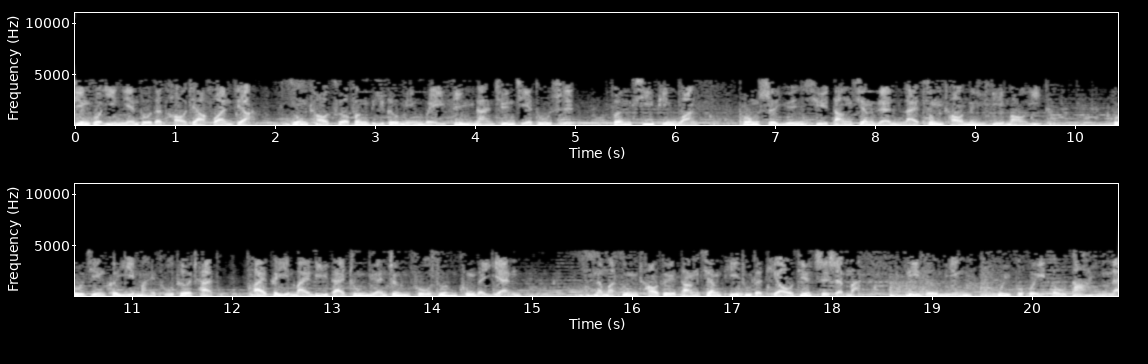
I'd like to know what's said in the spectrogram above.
经过一年多的讨价还价，宋朝册封李德明为定难军节度使，封西平王，同时允许党项人来宋朝内地贸易。不仅可以卖土特产，还可以卖历代中原政府专控的盐。那么宋朝对党项提出的条件是什么？李德明会不会都答应呢？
